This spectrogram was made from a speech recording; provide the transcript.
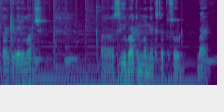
thank you very much. Uh, see you back in my next episode. Bye.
